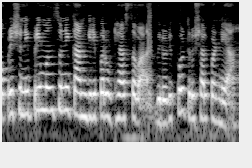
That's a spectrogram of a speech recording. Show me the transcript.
કોર્પોરેશનની પ્રી મોન્સૂનની કામગીરી પર ઉઠ્યા સવાલ. Bureau report Trushal Pandya.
